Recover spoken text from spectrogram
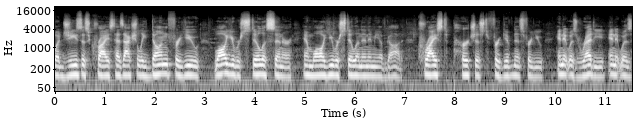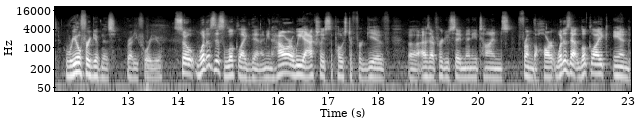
what Jesus Christ has actually done for you while you were still a sinner and while you were still an enemy of God. Christ purchased forgiveness for you, and it was ready, and it was real forgiveness ready for you. So, what does this look like then? I mean, how are we actually supposed to forgive, uh, as I've heard you say many times, from the heart? What does that look like? And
